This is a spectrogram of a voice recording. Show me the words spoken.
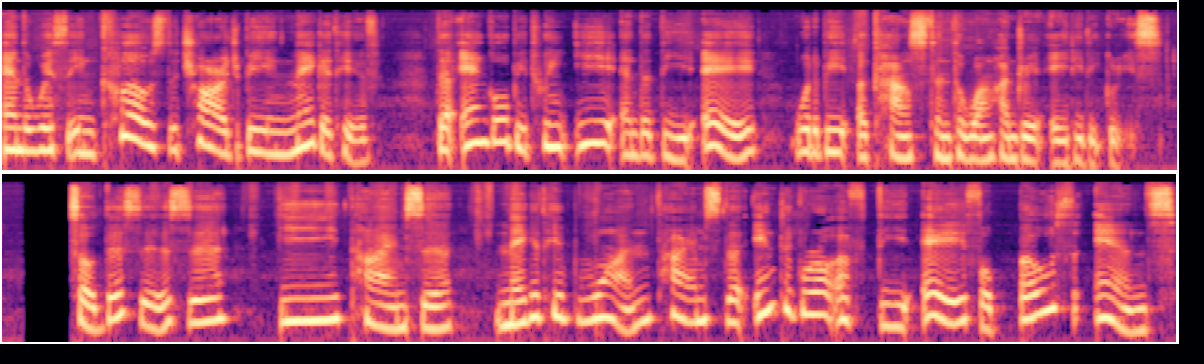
And with enclosed charge being negative, the angle between E and the dA would be a constant 180 degrees. So this is E times negative 1 times the integral of dA for both ends.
